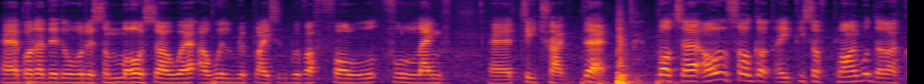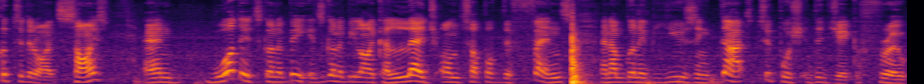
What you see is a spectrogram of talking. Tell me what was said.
uh, but I did order some more, so uh, I will replace it with a full full length uh, T-track there. But uh, I also got a piece of plywood that I cut to the right size, and what it's going to be, it's going to be like a ledge on top of the fence, and I'm going to be using that to push the jig through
